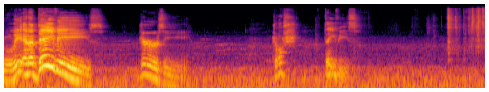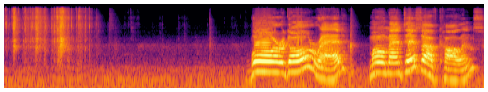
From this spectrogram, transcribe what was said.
Guhle. And a Davies. Jersey. Josh Davies. Bourgault Red. Momentous of Collins.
